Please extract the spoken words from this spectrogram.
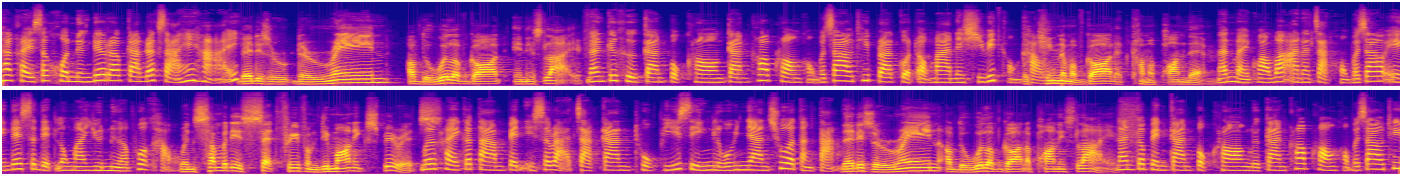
ถ้าใครสักคนหนึ่งได้รับการรักษาให้หาย that is the reign of the will of God in his life. นั่นก็คือการปกครองการครอบครองของพระเจ้าที่ปรากฏออกมาในชีวิตของ The เขา kingdom of God had come upon them. นั่นหมายความว่าอาณาจักรของพระเจ้าเองได้เสด็จลงมาอยู่เหนือพวกเขา When somebody is set free from demonic spirits, เมื่อใครก็ตามเป็นอิสระจากการถูกผีสิงหรือว่าวิญญาณชั่วต่าง that is the reign of the will of God upon his life. ๆนั่นก็เป็นการปกครองหรือการครอบครองของพระเจ้าที่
